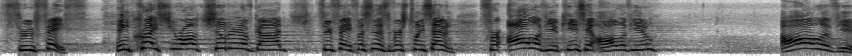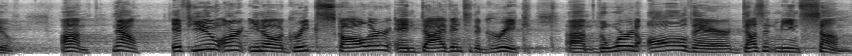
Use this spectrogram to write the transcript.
through faith. In Christ, you're all children of God through faith. Listen to this, verse 27. For all of you, can you say all of you? All of you. Um, now, if you aren't, you know, a Greek scholar and dive into the Greek, um, the word all there doesn't mean some.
